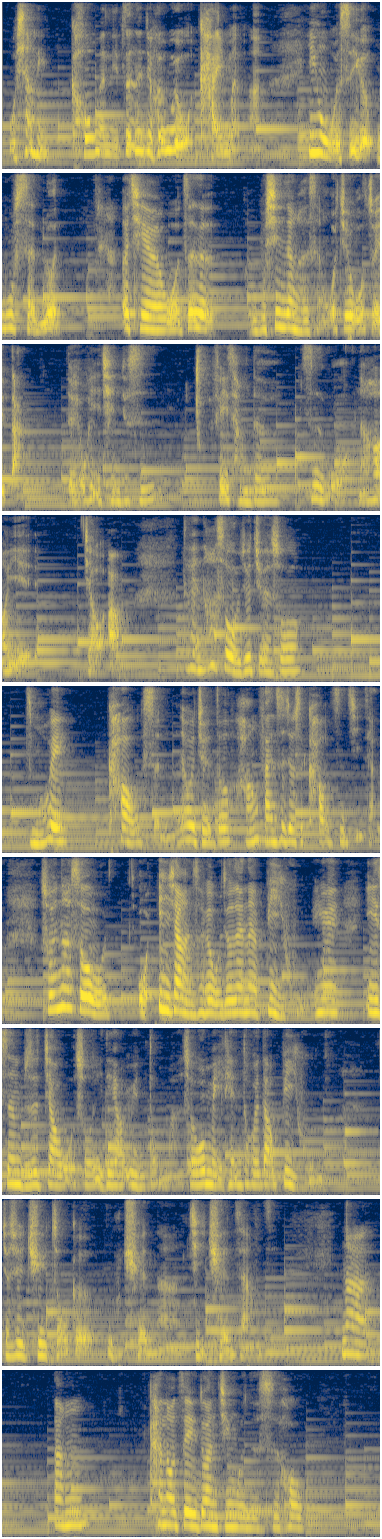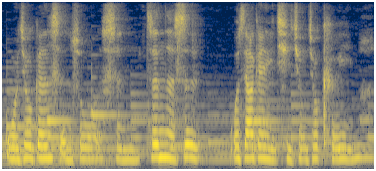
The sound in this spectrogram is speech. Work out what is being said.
我向你叩门，你真的就会为我开门吗？因为我是一个无神论，而且我真的我不信任何神，我觉得我最大。对我以前就是非常的自我，然后也骄傲。对，那时候我就觉得说。怎么会靠神？因为我觉得都好像凡事就是靠自己这样，所以那时候我我印象很深刻，我就在那个壁虎，因为医生不是叫我说一定要运动，所以我每天都会到壁湖，就是去走个五圈啊几圈这样子。那当看到这一段经文的时候，我就跟神说：“神真的是我只要跟你祈求就可以吗？”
